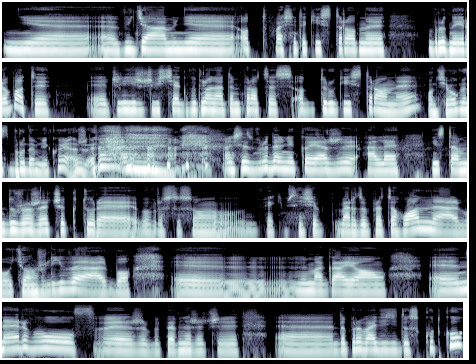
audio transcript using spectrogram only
nie y, widziała mnie od właśnie takiej strony brudnej roboty. E, czyli rzeczywiście jak wygląda ten proces od drugiej strony. On się w ogóle z brudem nie kojarzy. On się z brudem nie kojarzy, ale jest tam dużo rzeczy, które po prostu są w jakimś sensie bardzo pracochłonne, albo uciążliwe, albo yy, wymagają yy, nerwów, yy, żeby pewne rzeczy doprowadzić do skutku.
